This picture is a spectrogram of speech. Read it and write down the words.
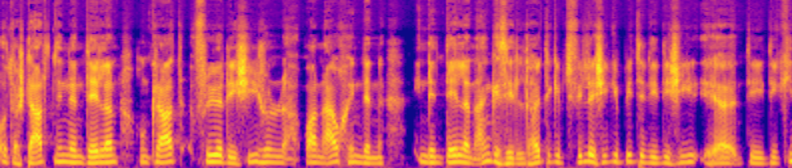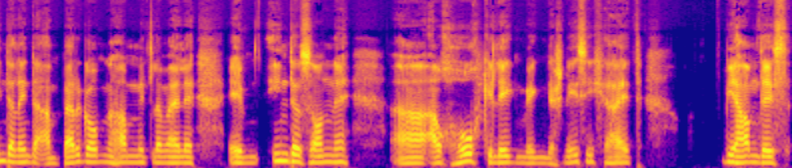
oder starten in den Tälern. Und gerade früher die Skischulen waren auch in den, in den Tälern angesiedelt. Heute gibt es viele Skigebiete, die die, Ski, äh, die die Kinderländer am Berg oben haben mittlerweile, eben in der Sonne, äh, auch hochgelegen wegen der Schneesicherheit. Wir haben das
